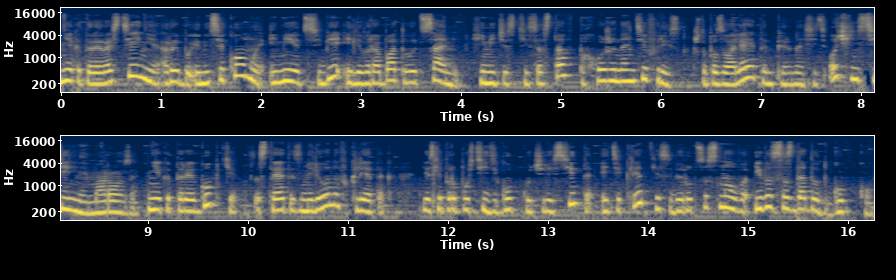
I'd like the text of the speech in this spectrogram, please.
Некоторые растения, рыбы и насекомые имеют в себе или вырабатывают сами химический состав, похожий на антифриз, что позволяет им переносить очень сильные морозы. Некоторые губки состоят из миллионов клеток. Если пропустить губку через сито, эти клетки соберутся снова и воссоздадут губку.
